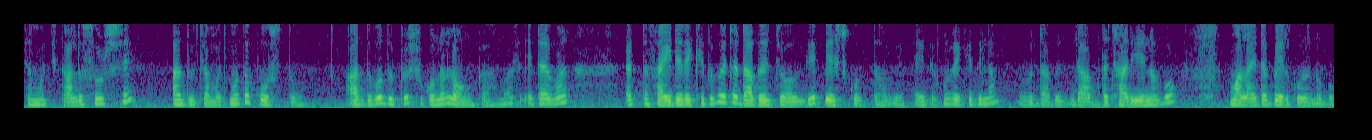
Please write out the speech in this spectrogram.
চামচ কালো সর্ষে আর দু চামচ মতো পোস্ত। আর দেবো দুটো শুকনো লঙ্কা। বাস, এটা এবার একটা সাইডে রেখে দেবো। এটা ডাবের জল দিয়ে পেস্ট করতে হবে। এই দেখুন, রেখে দিলাম। এবার ডাবের ডাবটা ছাড়িয়ে নেব। মালাইটা বের করে নেব।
